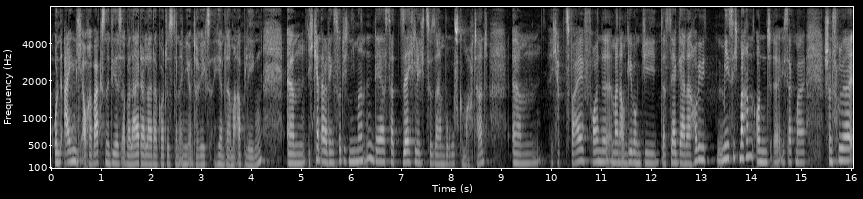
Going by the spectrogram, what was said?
Und eigentlich auch Erwachsene, die das aber leider, leider Gottes dann irgendwie unterwegs hier und da mal ablegen. Ähm, ich kenne allerdings wirklich niemanden, der es tatsächlich zu seinem Beruf gemacht hat. Ähm, ich habe zwei Freunde in meiner Umgebung, die das sehr gerne hobbymäßig machen und äh, ich sag mal, schon früher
